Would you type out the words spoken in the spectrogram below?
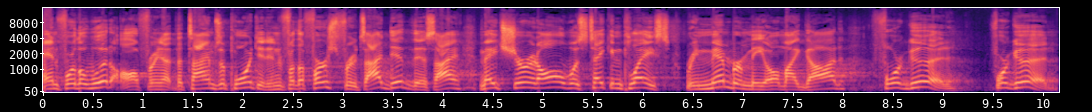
and for the wood offering at the times appointed, and for the first fruits, I did this. I made sure it all was taking place. Remember me, O my God, for good. For good.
